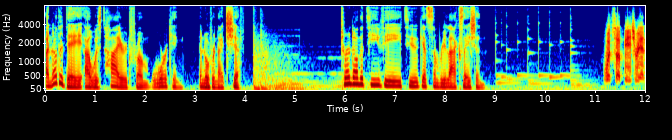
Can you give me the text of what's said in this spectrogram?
Another day, I was tired from working an overnight shift. Turned on the TV to get some relaxation. What's up, Adrian?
